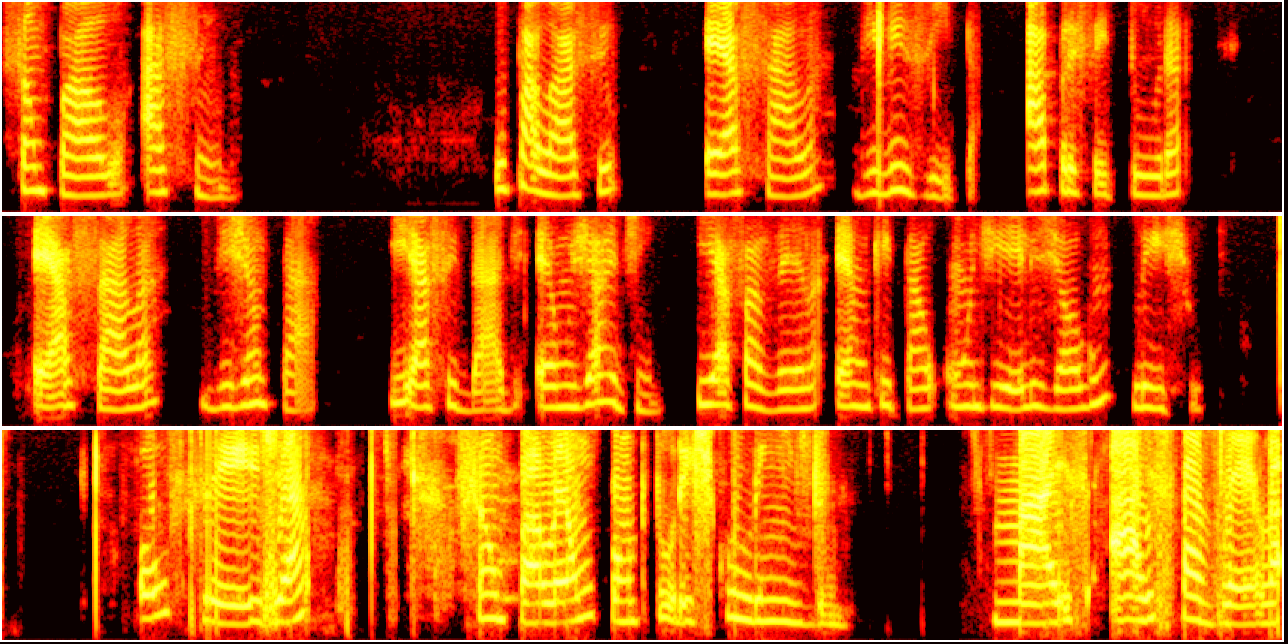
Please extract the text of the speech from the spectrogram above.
São Paulo assim: o palácio é a sala de visita, a prefeitura é a sala de jantar, e a cidade é um jardim, e a favela é um quintal onde eles jogam lixo. Ou seja, São Paulo é um ponto turístico lindo, mas as favelas,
